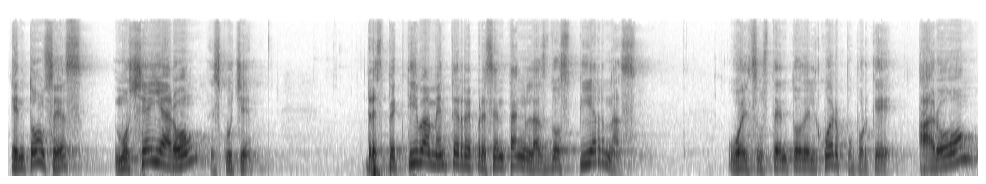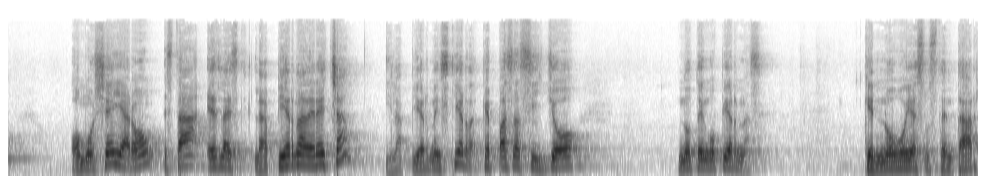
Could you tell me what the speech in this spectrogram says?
entonces, Moshe y Aarón, escuche, respectivamente representan las dos piernas o el sustento del cuerpo, porque Aarón o Moshe y Aarón está, es la, pierna derecha y la pierna izquierda. ¿Qué pasa si yo no tengo piernas? Que no voy a sustentar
